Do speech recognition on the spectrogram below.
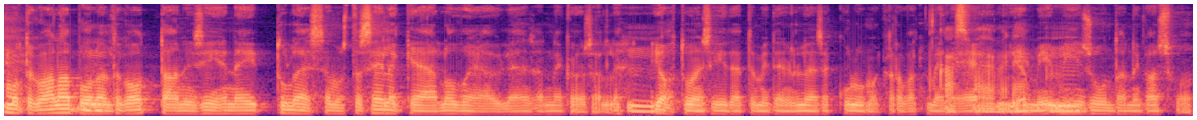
Mutta kun alapuolelta mm. kun ottaa, niin siihen ei tule semmoista selkeää lovea yleensä näköiselle, mm. johtuen siitä, että miten yleensä kulmakarvat menee, kasvaa ja, menee. ja mi- mm. mihin suuntaan ne kasvaa.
